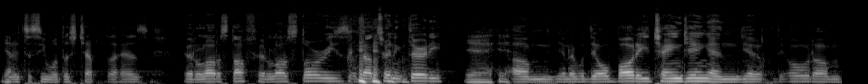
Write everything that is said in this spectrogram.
Yeah. You know, to see what this chapter has. Heard a lot of stuff. Heard a lot of stories about turning 30. Yeah, yeah. Um, you know, with the old body changing and you know the old um,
